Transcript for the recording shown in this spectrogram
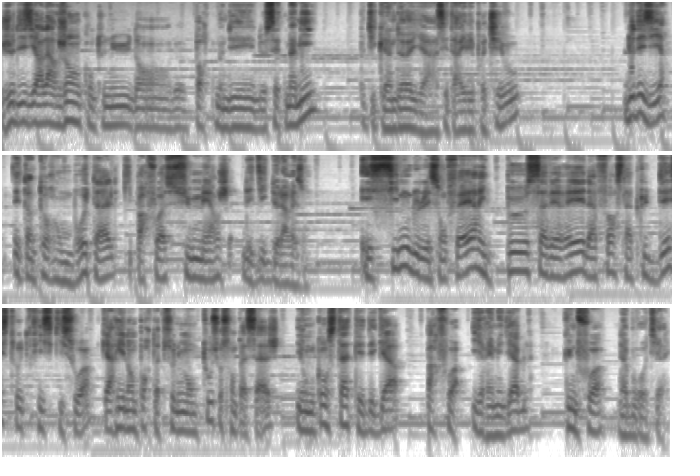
Je désire l'argent contenu dans le porte-monnaie de cette mamie. Petit clin d'œil à C'est arrivé près de chez vous. Le désir est un torrent brutal qui parfois submerge les digues de la raison. Et si nous le laissons faire, il peut s'avérer la force la plus destructrice qui soit, car il emporte absolument tout sur son passage, et on ne constate les dégâts, parfois irrémédiables, qu'une fois la boue retirée.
